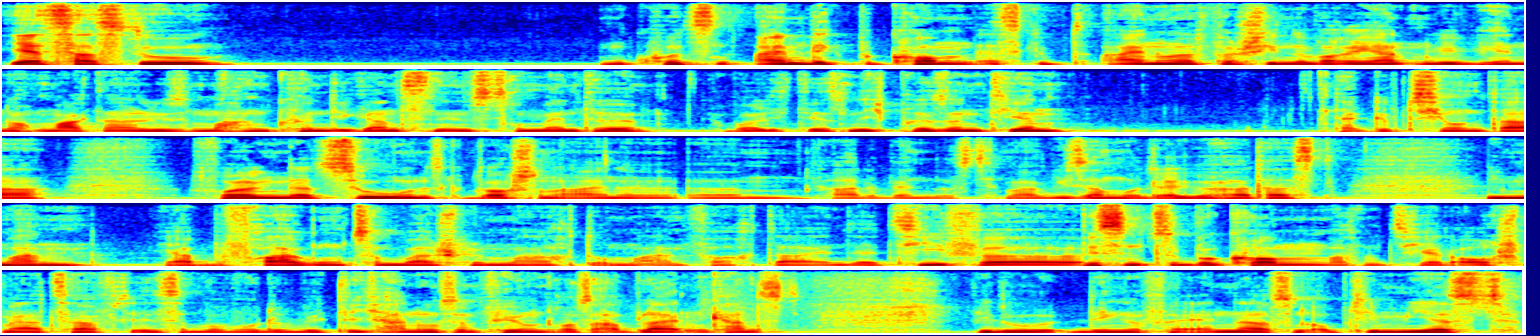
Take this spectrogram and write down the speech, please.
Jetzt hast du einen kurzen Einblick bekommen. Es gibt 100 verschiedene Varianten, wie wir hier noch Marktanalysen machen können. Die ganzen Instrumente wollte ich dir jetzt nicht präsentieren. Da gibt es hier und da Folgen dazu und es gibt auch schon eine, ähm, gerade wenn du das Thema Visa-Modell gehört hast, wie man ja Befragungen zum Beispiel macht, um einfach da in der Tiefe Wissen zu bekommen, was mit Sicherheit auch schmerzhaft ist, aber wo du wirklich Handlungsempfehlungen daraus ableiten kannst, wie du Dinge veränderst und optimierst.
